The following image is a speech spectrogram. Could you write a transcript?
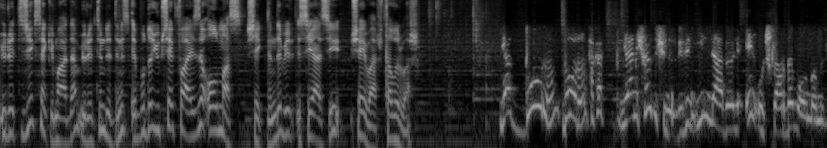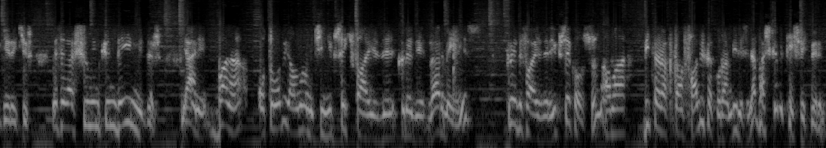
üreteceksek madem üretim dediniz e bu da yüksek faizle olmaz şeklinde bir siyasi şey var, tavır var. Ya doğru, doğru. Fakat yani şöyle düşünün. Bizim illa böyle en uçlarda mı olmamız gerekir? Mesela şu mümkün değil midir? Yani bana otomobil almam için yüksek faizli kredi vermeyiniz. Kredi faizleri yüksek olsun ama bir taraftan fabrika kuran birisine başka bir teşvik verin.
